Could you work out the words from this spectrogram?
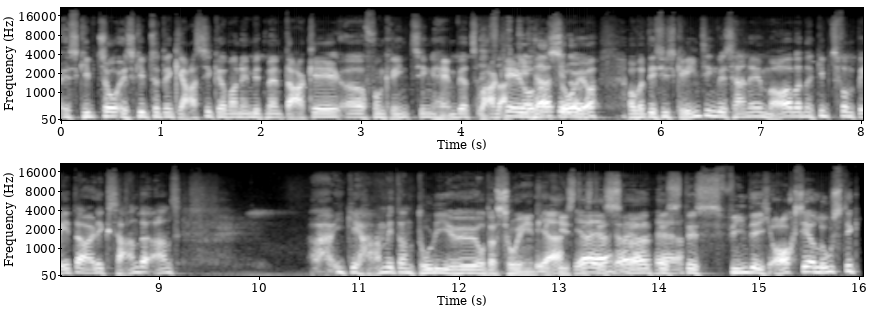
Es gibt so, es gibt so den Klassiker, wenn ich mit meinem Dackel äh, von Grinzing heimwärts wackel oder ja, so, genau. ja. Aber das ist Grinzing, wir sind ja im Mauer, aber dann gibt es von Peter Alexander eins, ah, ich gehe mit einem Toulieu oder so ähnlich Ja, ist das. ja, das, ja, äh, das, das finde ich auch sehr lustig.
